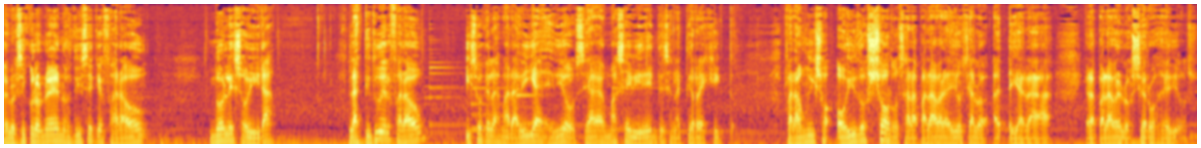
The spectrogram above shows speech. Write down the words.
El versículo 9 nos dice que Faraón no les oirá. La actitud del Faraón hizo que las maravillas de Dios se hagan más evidentes en la tierra de Egipto. Faraón hizo oídos sordos a la palabra de Dios y a, la, la palabra de los siervos de Dios.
